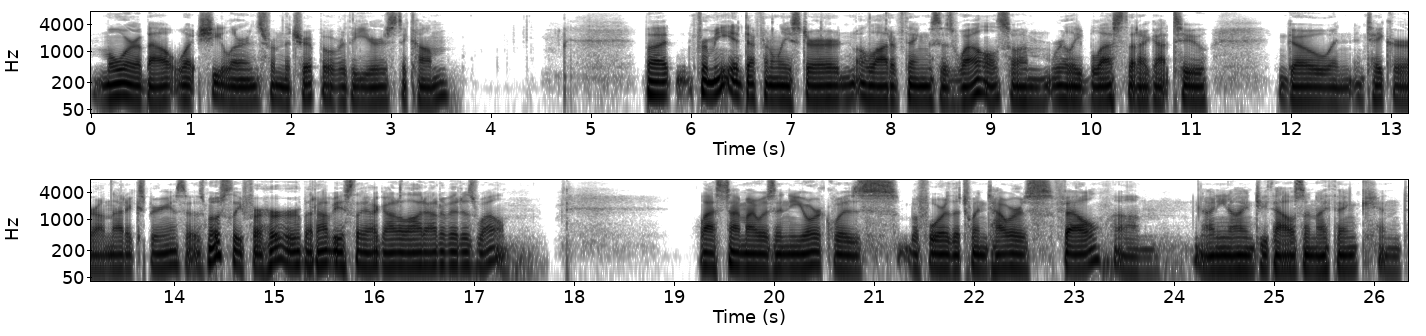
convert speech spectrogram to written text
more about what she learns from the trip over the years to come. But for me, it definitely stirred a lot of things as well. So I'm really blessed that I got to go and, and take her on that experience. It was mostly for her, but obviously I got a lot out of it as well. Last time I was in New York was before the Twin Towers fell, um, 99, 2000, I think. And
